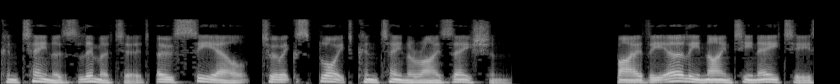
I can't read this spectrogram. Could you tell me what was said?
Containers Limited to exploit containerization. By the early 1980s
